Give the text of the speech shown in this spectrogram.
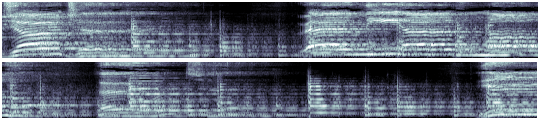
Georgia, wrap me up in all her In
